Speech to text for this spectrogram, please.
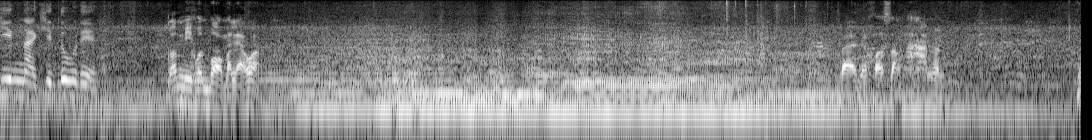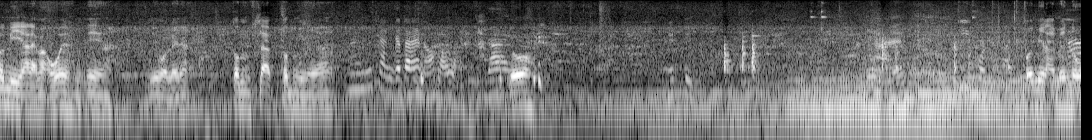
กินนะคิดดูดิ ก็มีคนบอกมาแล้วอะไปเดี๋ยวขอสั่งอาหารก่อนว่ามีอะไรมางโอ้ยนี่ไงนี่หมดเลยเนี่ย ต้มแซ่บต้มเนื้อให้ด้วยกันก็ได้เนาะเราหลัได้ดูไหนมันมีหลายเมนู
